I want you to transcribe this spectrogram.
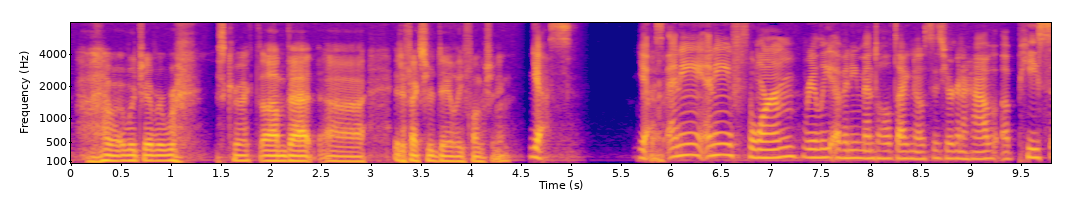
whichever word is correct? Um, that uh, it affects your daily functioning. Yes. Yes. Okay. Any any form really of any mental health diagnosis you're gonna have, a piece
